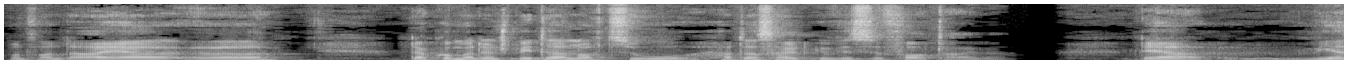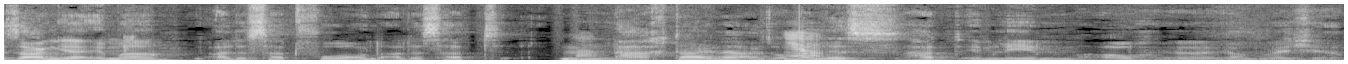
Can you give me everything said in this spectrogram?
und von daher, äh, da kommen wir dann später noch zu, hat das halt gewisse Vorteile. Der, wir sagen ja immer, alles hat Vor- und alles hat Nein. Nachteile. Also ja. alles hat im Leben auch äh, irgendwelche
